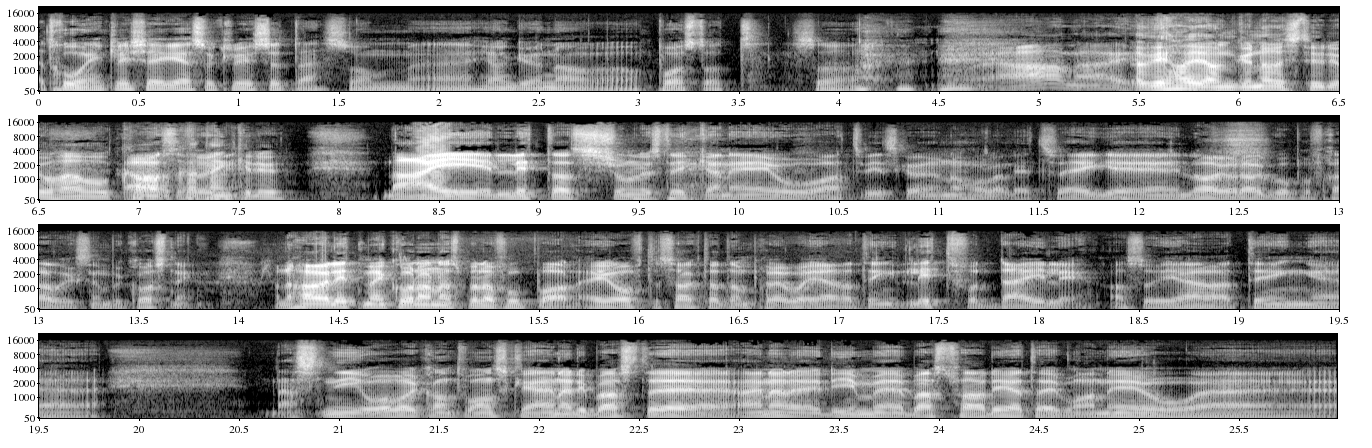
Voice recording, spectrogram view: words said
jeg tror egentlig ikke jeg er så klysete som eh, Jan Gunnar har påstått. Så Ja, nei. Vi har Jan Gunnar i studio her, og hva, Ja, hva tenker du? Nei, litt av journalistikken er jo at vi skal underholde litt. Så jeg eh, lar jo det gå på Fredriks bekostning. Men det har jo litt med hvordan han spiller fotball. Jeg har ofte sagt at han prøver å gjøre ting litt for deilig. Altså gjøre ting eh, nesten i overkant vanskelig. En av de beste, en av de med best ferdigheter i Brann er jo eh,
